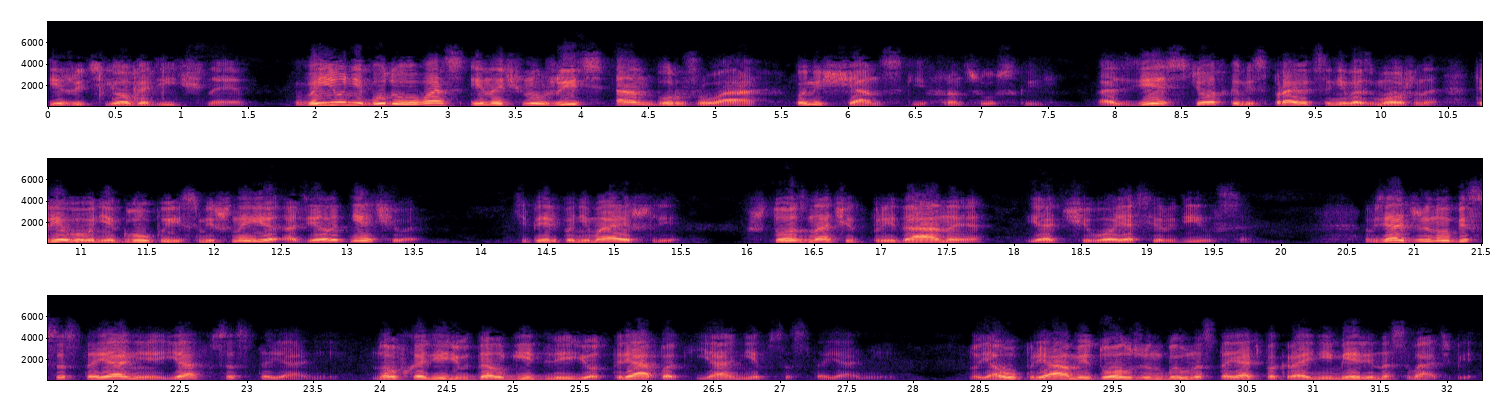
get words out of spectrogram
и житье годичное. В июне буду у вас и начну жить ан-буржуа, помещанский, французской. А здесь с тетками справиться невозможно, требования глупые и смешные, а делать нечего. Теперь понимаешь ли, что значит преданное и от чего я сердился? Взять жену без состояния я в состоянии, но входить в долги для ее тряпок я не в состоянии. Но я упрямый должен был настоять, по крайней мере, на свадьбе.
